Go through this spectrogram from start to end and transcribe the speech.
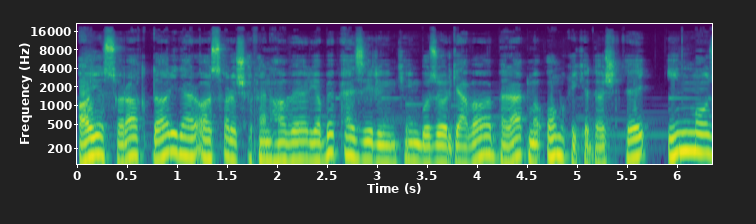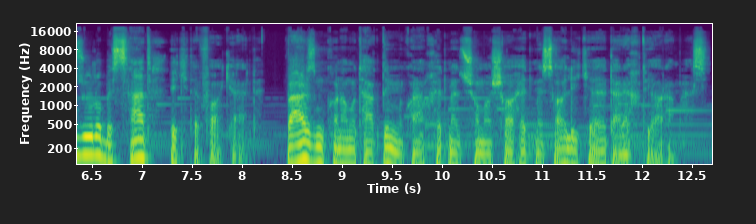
آیا سراغ داری در آثار شوپنهاور یا بپذیریم که این بزرگوار به رغم عمقی که داشته این موضوع رو به سطح اکتفا کرده. و عرض می‌کنم و تقدیم می‌کنم خدمت شما شاهد مثالی که در اختیارم هست.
